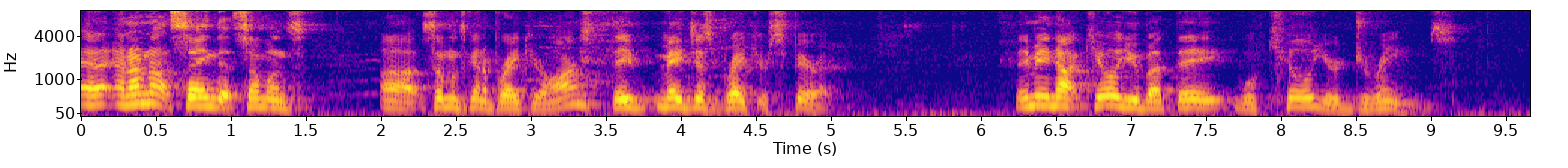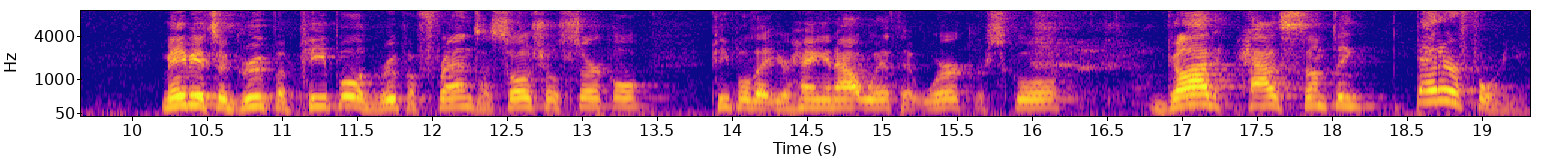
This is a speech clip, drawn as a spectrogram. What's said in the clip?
and, and I'm not saying that someone's, uh, someone's going to break your arm. They may just break your spirit. They may not kill you, but they will kill your dreams. Maybe it's a group of people, a group of friends, a social circle, people that you're hanging out with at work or school. God has something better for you.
